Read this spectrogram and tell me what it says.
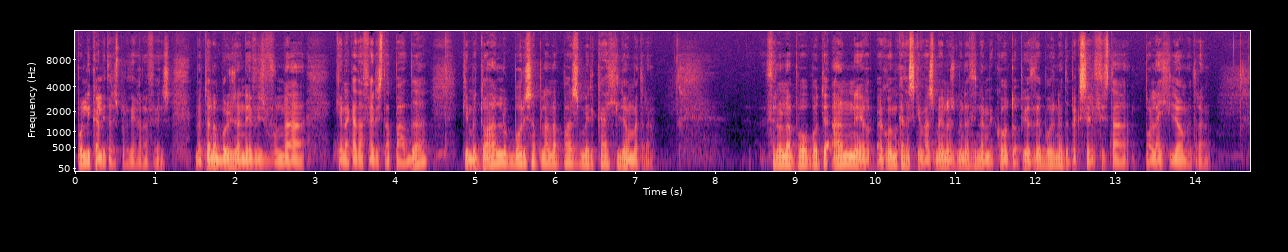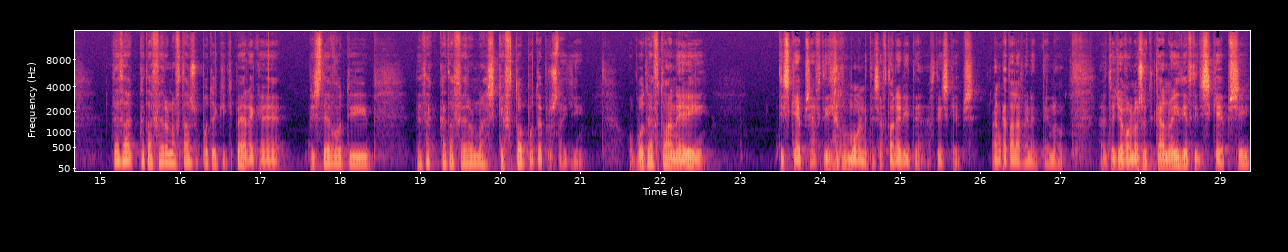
πολύ καλύτερες προδιαγραφές. Με το ένα μπορείς να ανέβεις βουνά και να καταφέρεις τα πάντα, και με το άλλο μπορείς απλά να πας μερικά χιλιόμετρα. Θέλω να πω οπότε, αν εγώ είμαι κατασκευασμένος με ένα δυναμικό το οποίο δεν μπορεί να ανταπεξέλθει στα πολλά χιλιόμετρα, δεν θα καταφέρω να φτάσω ποτέ και εκεί πέρα. Και πιστεύω ότι δεν θα καταφέρω να σκεφτώ ποτέ προς τα εκεί. Οπότε αυτό αναιρεί τη σκέψη αυτή από μόνη της. Αυτό αναιρείται αυτή η σκέψη. Αν καταλαβαίνετε τι εννοώ. Δηλαδή το γεγονός ότι κάνω ήδη αυτή τη σκέψη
